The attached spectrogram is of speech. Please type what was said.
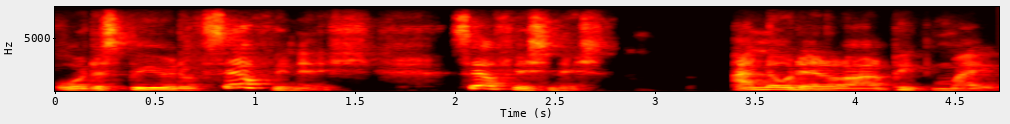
or the spirit of selfishness selfishness. I know that a lot of people might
